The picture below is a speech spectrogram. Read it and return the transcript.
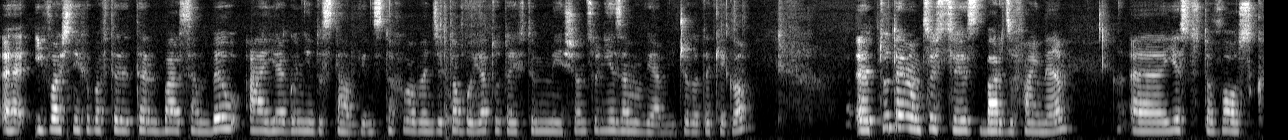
E, I właśnie chyba wtedy ten balsam był, a ja go nie dostałam, więc to chyba będzie to, bo ja tutaj w tym miesiącu nie zamawiałam niczego takiego. E, Tutaj mam coś, co jest bardzo fajne. E, Jest to wosk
